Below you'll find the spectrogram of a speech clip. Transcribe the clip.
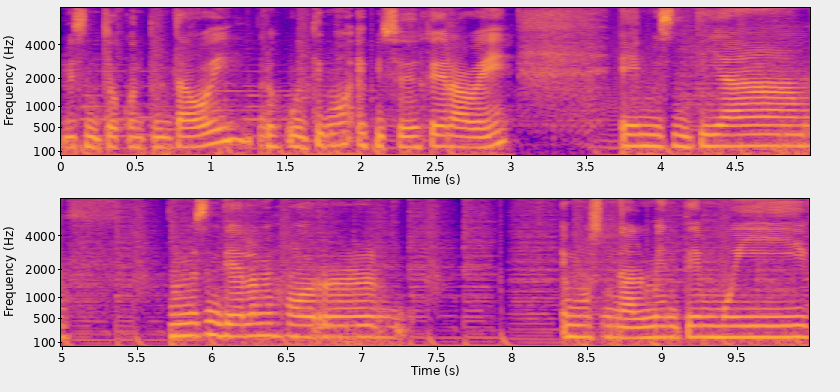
me siento contenta hoy. Los últimos episodios que grabé eh, me sentía, me sentía a lo mejor emocionalmente muy,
